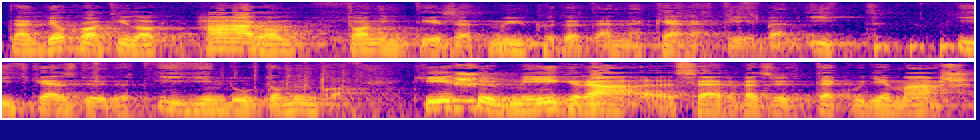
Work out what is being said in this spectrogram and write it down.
Tehát gyakorlatilag három tanintézet működött ennek keretében itt. Így kezdődött, így indult a munka. Később még rászerveződtek ugye más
